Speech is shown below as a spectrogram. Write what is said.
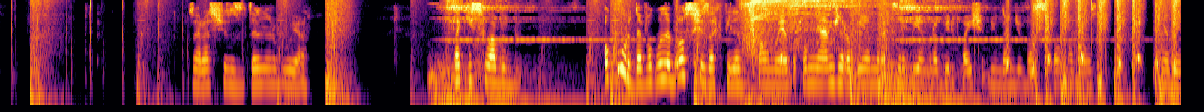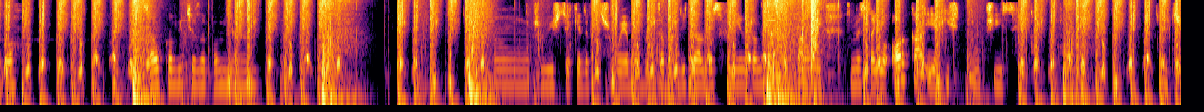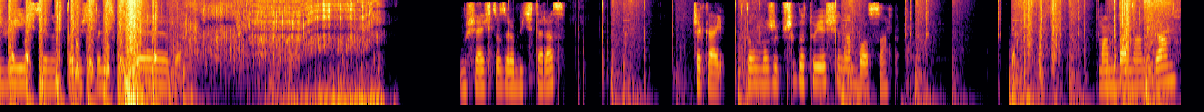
Zaraz się zdenerwuję. Taki słaby... O kurde, w ogóle boss się za chwilę zespawnuje. Zapomniałem, że robiłem, zrobiłem rebirfa i się mi będzie boss spawnował niedługo. Całkowicie zapomniałem. Oczywiście, kiedy potrzebuję Bobrito Bandito albo Swinin, to mi zupełnie zamiast tego orka i jakiś Team Cheese. Oczywiście, no kto by się tego spodziewał. Musiałeś to zrobić teraz? Czekaj, to może przygotuję się na bossa. Mam banan gun.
